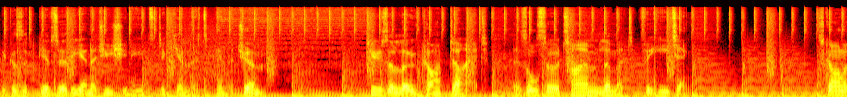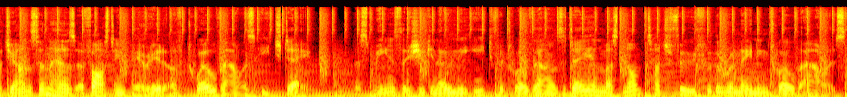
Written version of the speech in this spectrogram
because it gives her the energy she needs to kill it in the gym choose a low-carb diet. There's also a time limit for eating. Scarlett Johansson has a fasting period of 12 hours each day. This means that she can only eat for 12 hours a day and must not touch food for the remaining 12 hours.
